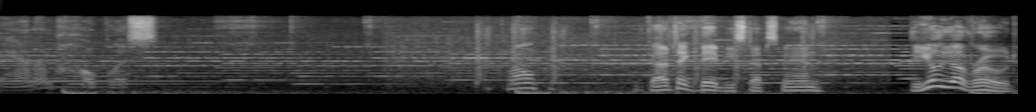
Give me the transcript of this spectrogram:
Man, I'm hopeless. Well, gotta take baby steps, man. The Yulia Road.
